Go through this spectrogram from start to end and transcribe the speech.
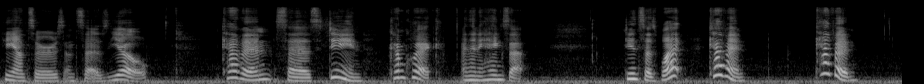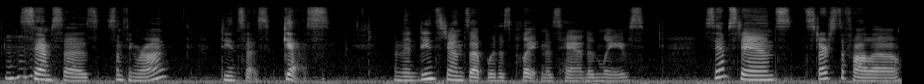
He answers and says, Yo. Kevin says, Dean, come quick. And then he hangs up. Dean says, What? Kevin! Kevin! Mm-hmm. Sam says, Something wrong? Dean says, Guess. And then Dean stands up with his plate in his hand and leaves. Sam stands, starts to follow,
